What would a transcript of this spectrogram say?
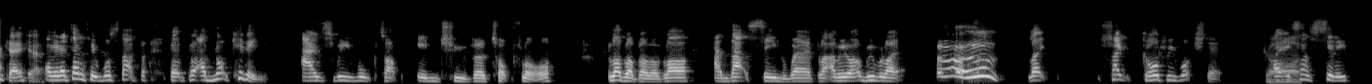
Okay. Yeah. I mean, I don't know if it was that, but but but I'm not kidding. As we walked up into the top floor, blah blah blah blah blah, and that scene where, blah, I mean, we were like, "Ugh!" like, thank God we watched it. Like, it sounds silly.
